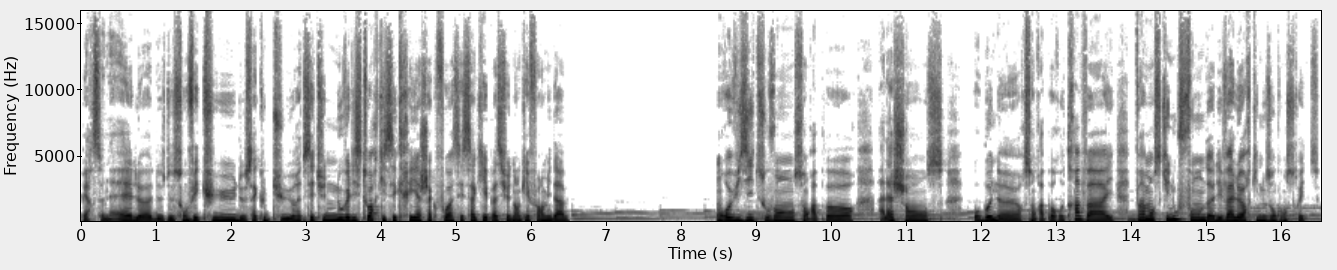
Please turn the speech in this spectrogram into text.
personnelles, de, de son vécu, de sa culture. C'est une nouvelle histoire qui s'écrit à chaque fois. C'est ça qui est passionnant, qui est formidable. On revisite souvent son rapport à la chance, au bonheur, son rapport au travail, vraiment ce qui nous fonde, les valeurs qui nous ont construites.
